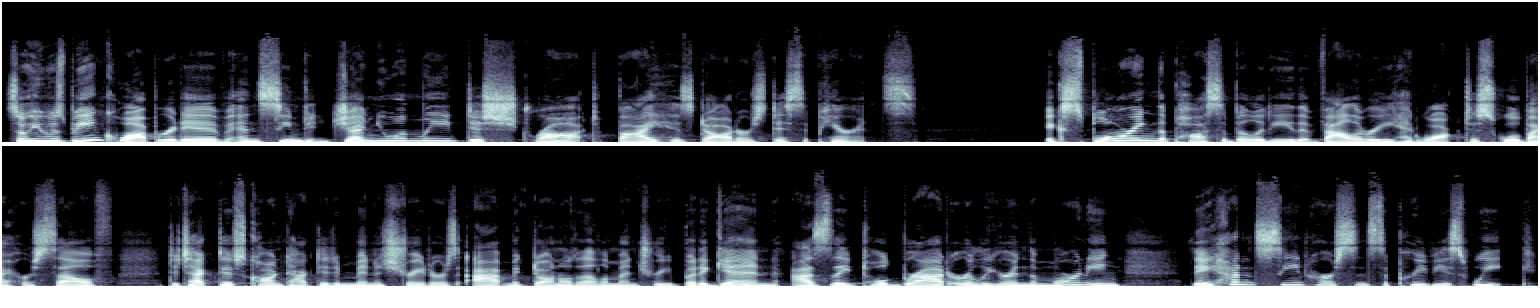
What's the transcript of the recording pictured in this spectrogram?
So he was being cooperative and seemed genuinely distraught by his daughter's disappearance. Exploring the possibility that Valiree had walked to school by herself, detectives contacted administrators at McDonald Elementary, but again, as they told Brad earlier in the morning, they hadn't seen her since the previous week.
